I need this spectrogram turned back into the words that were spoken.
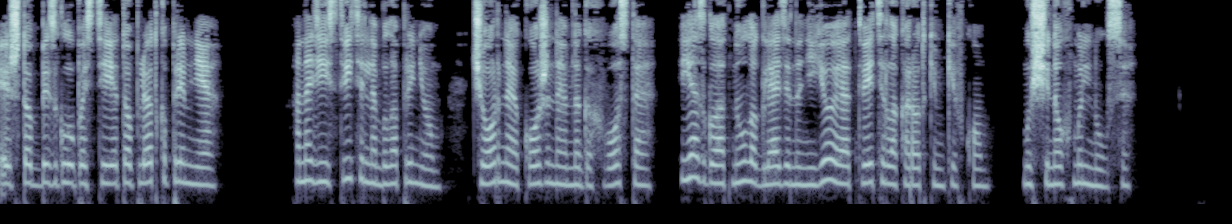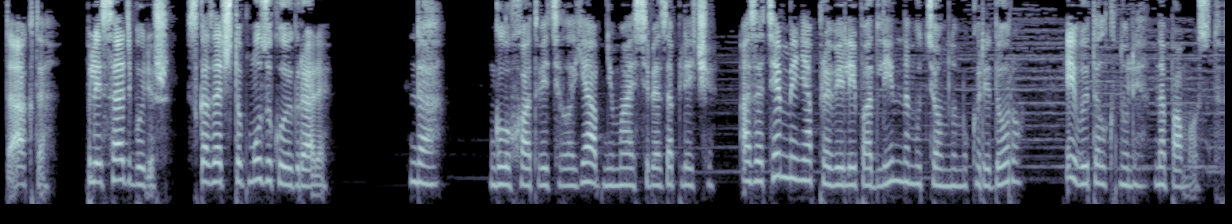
«И чтоб без глупостей, это плетка при мне». Она действительно была при нем. Черная, кожаная, многохвостая. Я сглотнула, глядя на нее, и ответила коротким кивком. Мужчина ухмыльнулся. «Так-то, плясать будешь?» Сказать, чтоб музыку играли?» «Да», — глухо ответила я, обнимая себя за плечи. А затем меня провели по длинному темному коридору и вытолкнули на помост.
